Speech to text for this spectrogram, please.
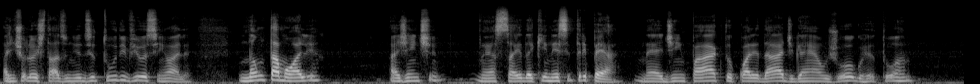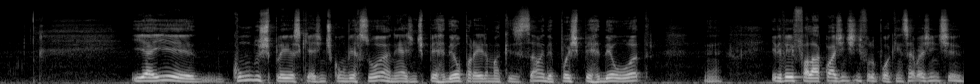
A gente olhou os Estados Unidos e tudo e viu assim, olha, não tá mole a gente né, sair daqui nesse tripé, né? De impacto, qualidade, ganhar o jogo, retorno. E aí, com um dos players que a gente conversou, né, a gente perdeu para ele uma aquisição e depois perdeu outra. Né, ele veio falar com a gente, gente falou, pô, quem sabe a gente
